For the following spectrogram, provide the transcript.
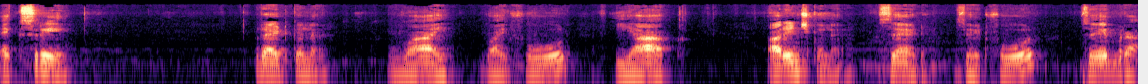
x-ray red color y y for yak orange color z z for zebra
